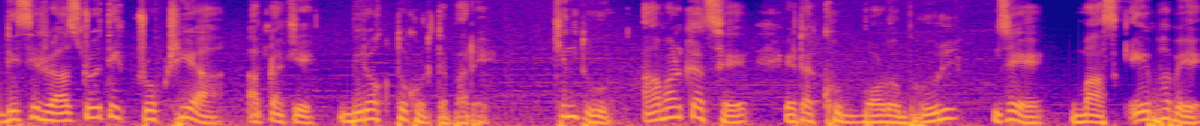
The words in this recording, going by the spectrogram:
ডিসির রাজনৈতিক প্রক্রিয়া আপনাকে বিরক্ত করতে পারে। কিন্তু আমার কাছে এটা খুব বড় ভুল যে মাস্ক এভাবে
